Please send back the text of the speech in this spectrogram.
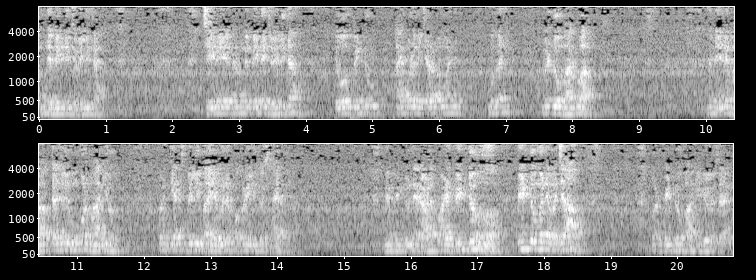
અમને બેને જોઈ લીધા. જેને અમને બેને જોઈ લીધા, એવો પિન્ટુ કાંઈ પણ વિચારવા માંડ્યો. મગન, મીંડો ભાગવા. અને એને ભાગતા જોઈ હું પણ ભાગ્યો. પણ ત્યાં જ પેલી ભાઈએ મને પકડી લીધો, સાહેબ. મેં પિન્ટુને રાડ પાડી, પિન્ટુ પિન્ટુ, મને બચાવ. પણ પિન્ટુ ભાગી ગયો, સાહેબ.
